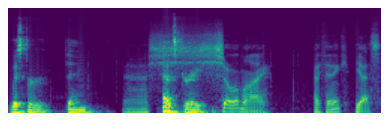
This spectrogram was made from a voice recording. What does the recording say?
whisper thing. Uh, That's great. So am I. I think yes.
